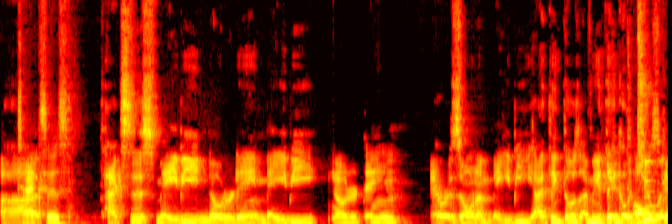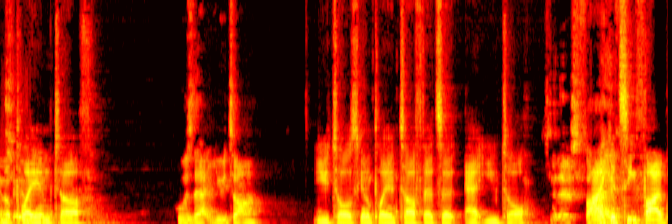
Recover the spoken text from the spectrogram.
Uh, Texas, Texas, maybe Notre Dame, maybe Notre Dame. Arizona, maybe. I think those. I mean, if they go Utah's two going to play him tough. who's that? Utah. Utah's going to play him tough. That's at, at Utah. So there's five. I could see five.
